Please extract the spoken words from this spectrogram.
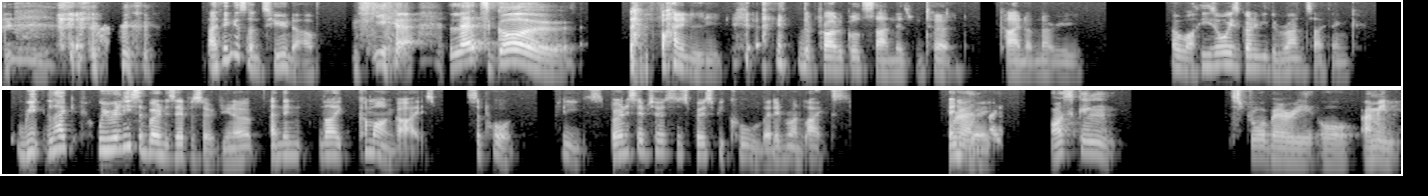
I think it's on two now. yeah, let's go. Finally, the prodigal son has returned. Kind of, not really. Oh well, he's always going to be the runt. I think. We like we release a bonus episode, you know, and then like, come on, guys, support, please. Bonus episodes are supposed to be cool that everyone likes. Anyway, like, asking strawberry or I mean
